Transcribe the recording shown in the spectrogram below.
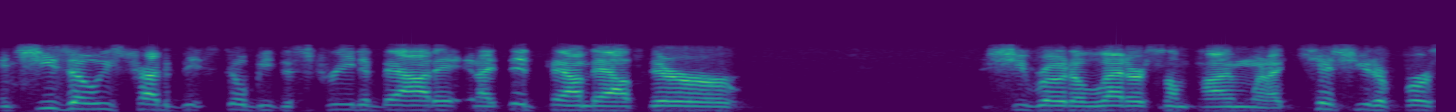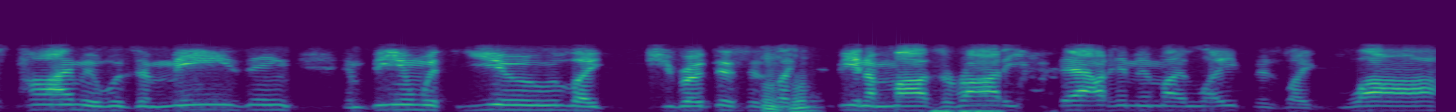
and she's always tried to be still be discreet about it. And I did found out there. She wrote a letter sometime when I kissed you the first time. It was amazing, and being with you, like she wrote this as Mhm. like being a Maserati without him in my life is like blah,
